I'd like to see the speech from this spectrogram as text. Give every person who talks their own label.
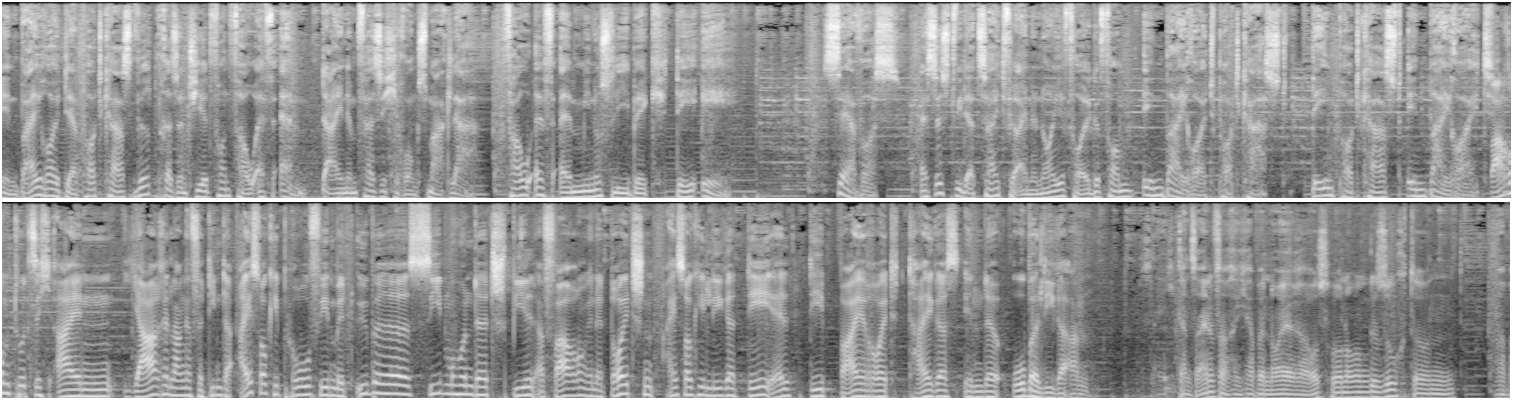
Speaker 1: In Bayreuth der Podcast wird präsentiert von VFM, deinem Versicherungsmakler. vfm-liebig.de Servus, es ist wieder Zeit für eine neue Folge vom In Bayreuth Podcast, dem Podcast in Bayreuth.
Speaker 2: Warum tut sich ein jahrelanger verdienter Eishockey-Profi mit über 700 Spielerfahrung in der deutschen Eishockeyliga DL die Bayreuth Tigers in der Oberliga an?
Speaker 3: Das ist eigentlich ganz einfach. Ich habe neue Herausforderung gesucht und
